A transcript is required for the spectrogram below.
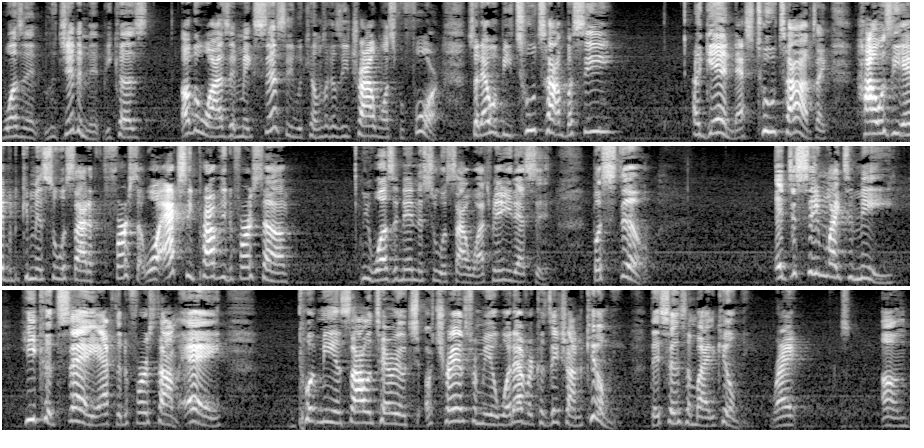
wasn't legitimate because otherwise it makes sense he would kill him because he tried once before. So that would be two times. But see, again, that's two times. Like, how was he able to commit suicide the first time? Well, actually, probably the first time he wasn't in the suicide watch. Maybe that's it. But still, it just seemed like to me he could say after the first time, A, put me in solitary or, or transfer me or whatever because they're trying to kill me. They send somebody to kill me, right? Um,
